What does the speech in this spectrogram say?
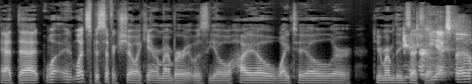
at that. What and what specific show? I can't remember. It was the Ohio Whitetail, or do you remember the exact Deer and Turkey show? Expo.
